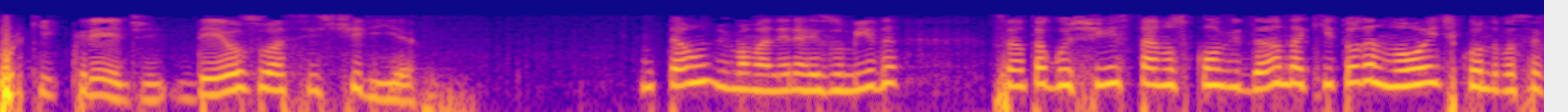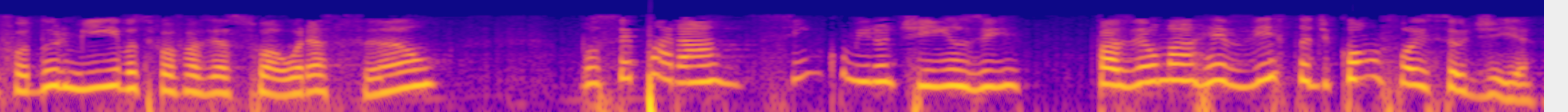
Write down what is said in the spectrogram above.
Porque, crede, Deus o assistiria. Então, de uma maneira resumida, Santo Agostinho está nos convidando aqui toda noite, quando você for dormir, você for fazer a sua oração, você parar cinco minutinhos e fazer uma revista de como foi o seu dia.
